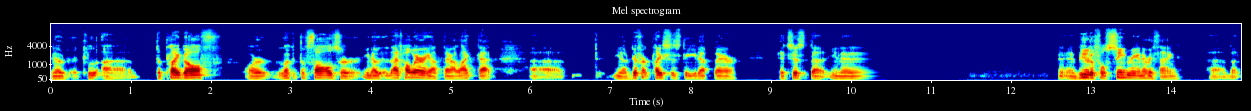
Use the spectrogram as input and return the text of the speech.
know, uh, to play golf or look at the falls or you know that whole area up there. I like that. Uh, you know, different places to eat up there. It's just uh, you know, and beautiful scenery and everything. Uh, but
